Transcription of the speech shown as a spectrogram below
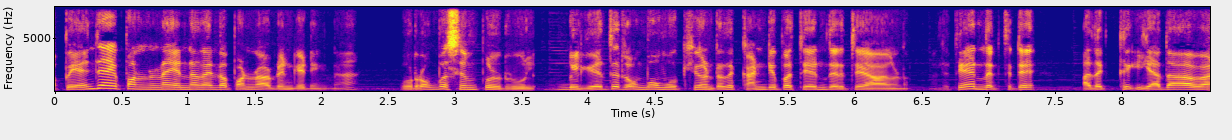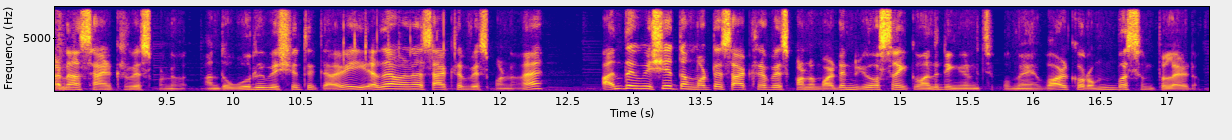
அப்போ என்ஜாய் பண்ணணும்னா என்ன தாங்க பண்ணணும் அப்படின்னு கேட்டிங்கன்னா ஒரு ரொம்ப சிம்பிள் ரூல் உங்களுக்கு எது ரொம்ப முக்கியன்றது கண்டிப்பாக தேர்ந்தெடுத்தே ஆகணும். அதை தேர்ந்தெடுத்துட்டு அதுக்கு எதா வேணால் சாக்ரிஃபைஸ் பண்ணுவேன். அந்த ஒரு விஷயத்துக்காக எதை வேணால் சாக்ரிஃபைஸ் பண்ணுவேன். அந்த விஷயத்த மட்டும் சாக்ரிஃபைஸ் பண்ண மாட்டேன்னு யோசனைக்கு வந்துட்டீங்கன்னு வச்சுக்கோமே வாழ்க்கை ரொம்ப சிம்பிள் ஆகிடும்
